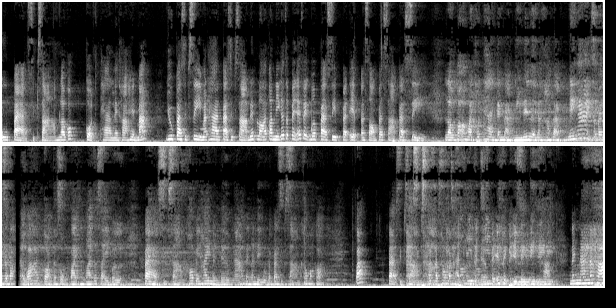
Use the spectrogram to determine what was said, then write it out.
U83 แล้วก็กดแทนเลยค่ะ เห็นไหม U84 มาแทน 83 เรียบร้อย ตอนนี้ก็จะเป็นเอฟเฟกต์เบอร์ 80 81 82 83 84 เราก็เอามาทดแทนกันแบบนี้ได้เลยนะคะ แบบง่ายๆ สบายๆ แต่ว่าก่อนจะส่งไปทางร้านจะใส่เบอร์ 83 เข้าไปให้เหมือนเดิมนะ ดังนั้นเดี๋ยวหมุนเอา83 เข้ามาก่อน ปั๊บ 83 ก็จะเข้ามาแทนที่เหมือนเดิม เป็นเอฟเฟกต์ดีเลยค่ะ ดังนั้นนะคะ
